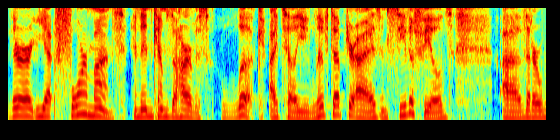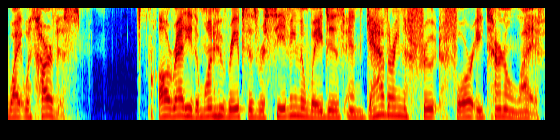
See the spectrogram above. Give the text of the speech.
There are yet four months, and then comes the harvest? Look, I tell you, lift up your eyes and see the fields uh, that are white with harvest. Already the one who reaps is receiving the wages and gathering the fruit for eternal life,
